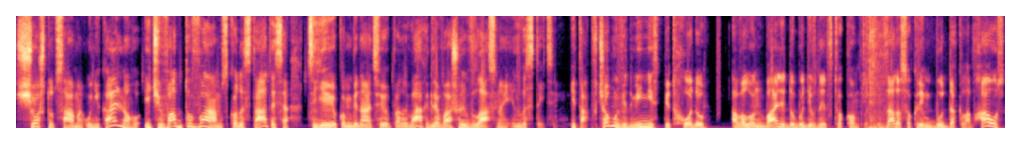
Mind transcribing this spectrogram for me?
що ж тут саме унікального, і чи варто вам скористатися цією комбінацією переваг для вашої власної інвестиції. І так, в чому відмінність підходу Avalon Балі до будівництва комплексів? Зараз, окрім Будда Clubhouse,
